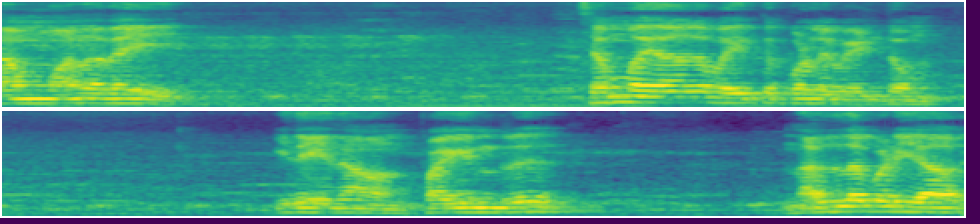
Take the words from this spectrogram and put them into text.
நம் மனதை செம்மையாக வைத்துக்கொள்ள வேண்டும். இதை நான் பயின்று நல்லபடியாக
